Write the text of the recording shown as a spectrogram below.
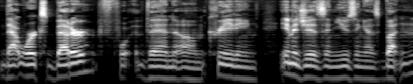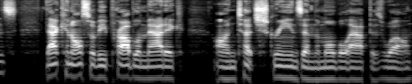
That works better for, than um, creating images and using as buttons. That can also be problematic on touch screens and the mobile app as well.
